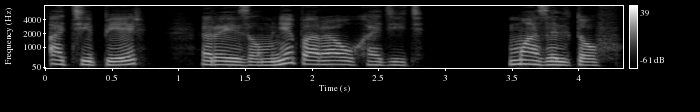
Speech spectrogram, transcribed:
А теперь, Рейзел, мне пора уходить. Мазельтов.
